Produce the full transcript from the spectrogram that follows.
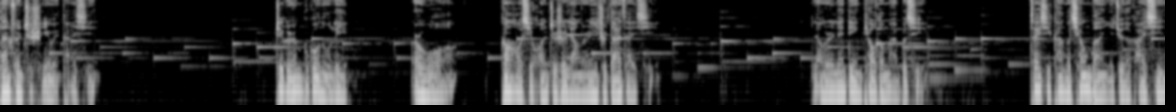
单纯只是因为开心，这个人不够努力，而我刚好喜欢，只是两个人一直待在一起，两个人连电影票都买不起，在一起看个枪版也觉得开心。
